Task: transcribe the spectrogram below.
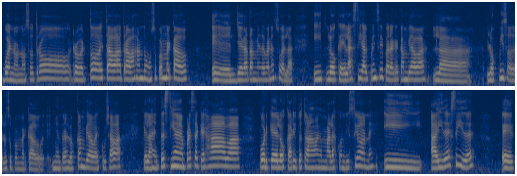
Bueno, nosotros, Roberto estaba trabajando en un supermercado, él llega también de Venezuela, y lo que él hacía al principio era que cambiaba la, los pisos de los supermercados. Mientras los cambiaba, escuchaba que la gente siempre se quejaba porque los carritos estaban en malas condiciones y ahí decide eh,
